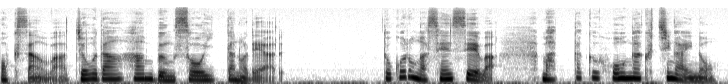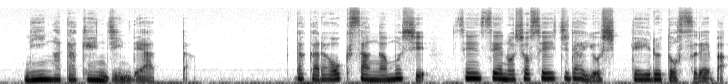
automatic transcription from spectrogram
奥さんは冗談半分そう言ったのである。ところが先生は全く方角違いの新潟県人であった。だから奥さんがもし先生の書生時代を知っているとすれば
